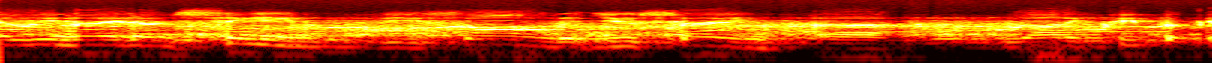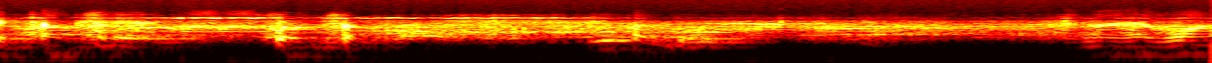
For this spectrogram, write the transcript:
Every night I'm singing the song that you sang, uh. And I have one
